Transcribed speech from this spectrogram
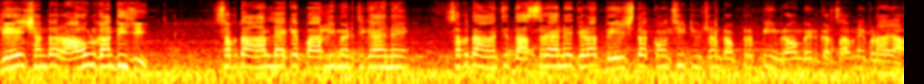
ਦੇਸ਼ ਅੰਦਰ ਰਾਹੁਲ ਗਾਂਧੀ ਜੀ ਸੰਵਿਧਾਨ ਲੈ ਕੇ ਪਾਰਲੀਮੈਂਟ 'ਚ ਗਏ ਨੇ, ਸੰਵਿਧਾਨ 'ਚ ਦੱਸ ਰਹੇ ਨੇ ਜਿਹੜਾ ਦੇਸ਼ ਦਾ ਕਨਸਟੀਟਿਊਸ਼ਨ ਡਾਕਟਰ ਭੀਮ ਰਾਓ ਅੰਬੇਡਕਰ ਸਾਹਿਬ ਨੇ ਬਣਾਇਆ,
